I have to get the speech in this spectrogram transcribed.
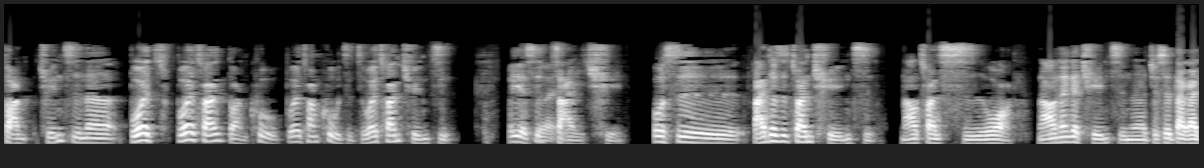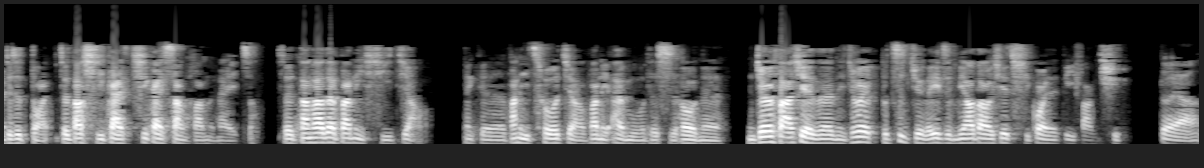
短裙子呢，不会不会穿短裤，不会穿裤子，只会穿裙子，而且是窄裙，或是反正就是穿裙子，然后穿丝袜，然后那个裙子呢，就是大概就是短，就到膝盖膝盖上方的那一种。所以当他在帮你洗脚，那个帮你搓脚、帮你按摩的时候呢，你就会发现呢，你就会不自觉的一直瞄到一些奇怪的地方去。对啊，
